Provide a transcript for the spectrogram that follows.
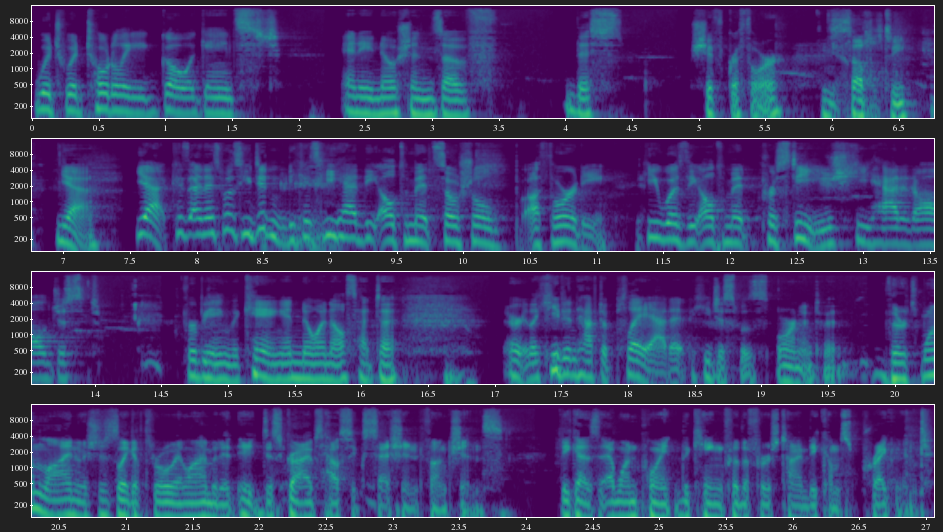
which would totally go against any notions of this Shifgrethor. Subtlety. Yeah. Yeah, because and I suppose he didn't because he had the ultimate social authority. He was the ultimate prestige. He had it all just for being the king, and no one else had to, or like he didn't have to play at it. He just was born into it. There's one line which is like a throwaway line, but it, it describes how succession functions. Because at one point, the king for the first time becomes pregnant,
